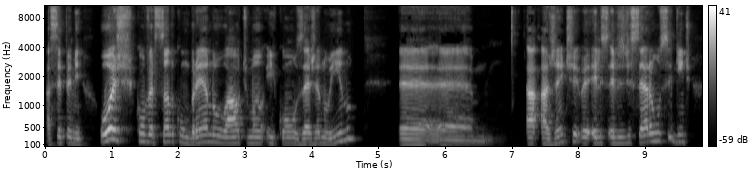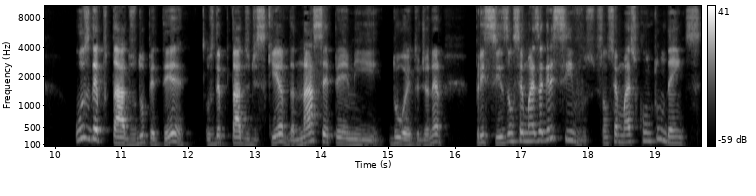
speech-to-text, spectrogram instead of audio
a CPMI. Hoje, conversando com o Breno Altman e com o Zé Genuíno, é, é, a, a gente, eles, eles disseram o seguinte: os deputados do PT, os deputados de esquerda, na CPMI do 8 de janeiro, precisam ser mais agressivos, precisam ser mais contundentes,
